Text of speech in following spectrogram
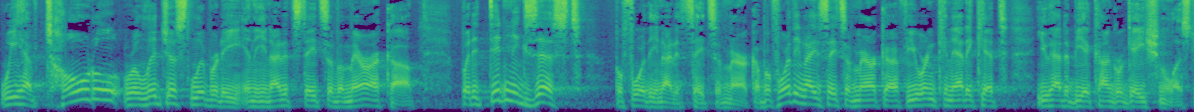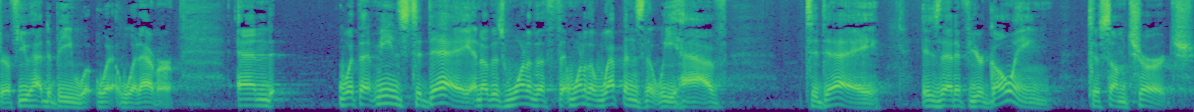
We have total religious liberty in the United States of America, but it didn't exist before the United States of America. Before the United States of America, if you were in Connecticut, you had to be a Congregationalist, or if you had to be wh- wh- whatever. And what that means today, and there's one of the th- one of the weapons that we have today is that if you're going to some church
